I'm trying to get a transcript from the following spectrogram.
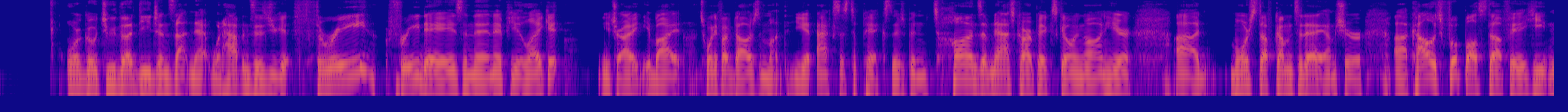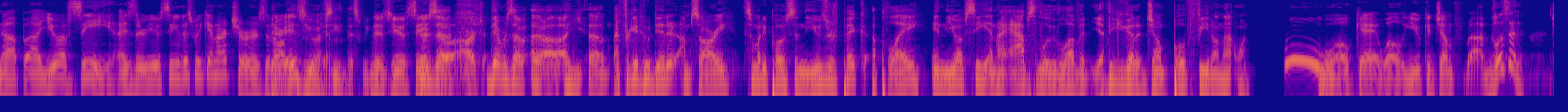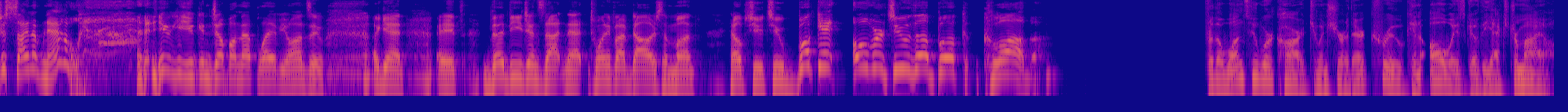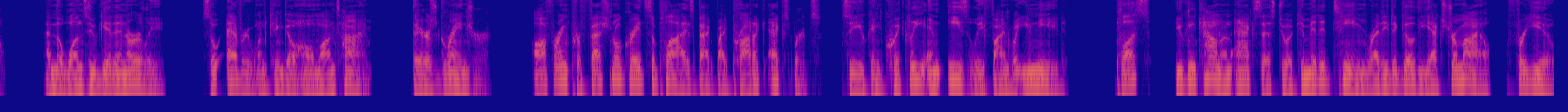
or go to thedgens.net. What happens is you get three free days, and then if you like it, you try it, you buy it, $25 a month. You get access to picks. There's been tons of NASCAR picks going on here. Uh, more stuff coming today, I'm sure. Uh, college football stuff heating up. Uh, UFC. Is there UFC this weekend, Arch, or is it There is this UFC weekend? this weekend. There's UFC. There's so a, Arch- there was a, a, a, a, I forget who did it. I'm sorry. Somebody posted in the users pick a play in the UFC, and I absolutely love it. I think you got to jump both feet on that one. Ooh, okay. Well, you could jump. Uh, listen, just sign up now. you, you can jump on that play if you want to. Again, it's thedgens.net, $25 a month. Helps you to book it over to the book club. For the ones who work hard to ensure their crew can always go the extra mile, and the ones who get in early so everyone can go home on time, there's Grainger, offering professional grade supplies backed by product experts so you can quickly and easily find what you need. Plus, you can count on access to a committed team ready to go the extra mile for you.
